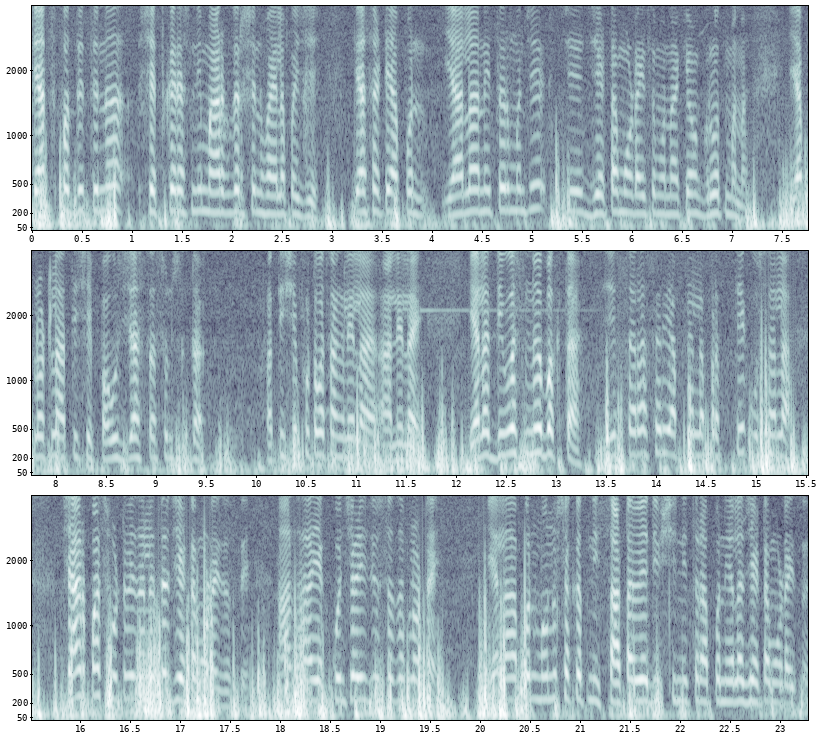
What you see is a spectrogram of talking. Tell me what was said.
त्याच पद्धतीनं शेतकऱ्यांनी मार्गदर्शन व्हायला पाहिजे. त्यासाठी आपण याला नाही तर म्हणजे जे जेटा मोडायचं म्हणा किंवा ग्रोथ म्हणा या प्लॉटला अतिशय पाऊस जास्त असून सुद्धा अतिशय फुटवा चांगलेला आलेला आहे. याला दिवस न बघता जे सरासरी आपल्याला प्रत्येक उसाला चार पाच फुटवे झाले तर जेटा मोडायचं असते. आज हा एकोणचाळीस दिवसाचा प्लॉट आहे. याला आपण म्हणू शकत नाही साठाव्या दिवशी नाही तर आपण याला जेटा मोडायचं.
